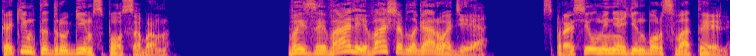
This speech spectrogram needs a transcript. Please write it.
каким-то другим способом. «Вызывали, ваше благородие?» — спросил меня Янбор Сватель,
